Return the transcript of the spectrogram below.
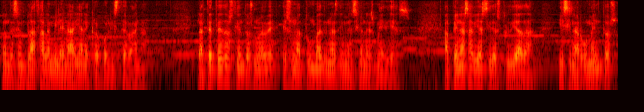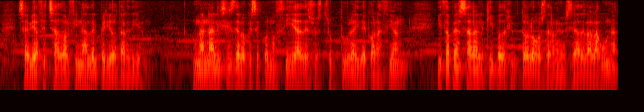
donde se emplaza la milenaria necrópolis tebana. La TT-209 es una tumba de unas dimensiones medias. Apenas había sido estudiada y sin argumentos se había fechado al final del periodo tardío. Un análisis de lo que se conocía de su estructura y decoración hizo pensar al equipo de egiptólogos de la Universidad de La Laguna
